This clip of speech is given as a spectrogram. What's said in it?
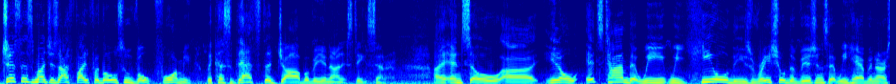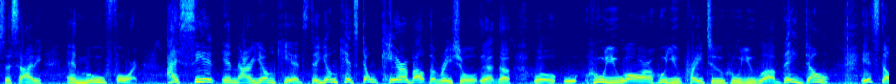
just as much as I fight for those who vote for me because that's the job of a United States senator. And so, uh, you know, it's time that we, we heal these racial divisions that we have in our society and move forward. I see it in our young kids. The young kids don't care about the racial, uh, the, well, who you are, who you pray to, who you love. They don't. It's the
